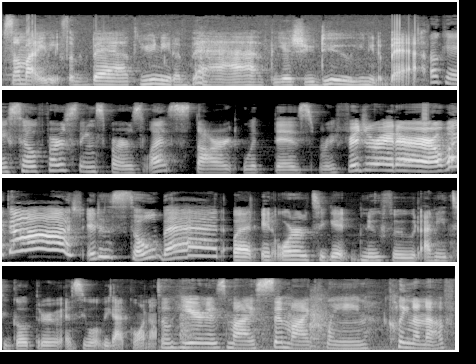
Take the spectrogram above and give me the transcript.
somebody needs a bath. You need a bath. Yes you do. You need a bath. Okay so first things first let's start with this refrigerator. Oh my gosh it is so bad. But in order to get new food i need to go through and see what we got going on. So here is my semi-clean clean enough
